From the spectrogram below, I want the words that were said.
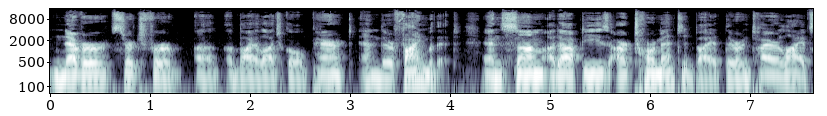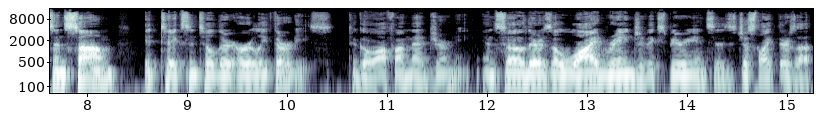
never search for a, a, biological parent and they're fine with it. And some adoptees are tormented by it their entire lives. And some it takes until their early 30s to go off on that journey. And so there's a wide range of experiences, just like there's a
